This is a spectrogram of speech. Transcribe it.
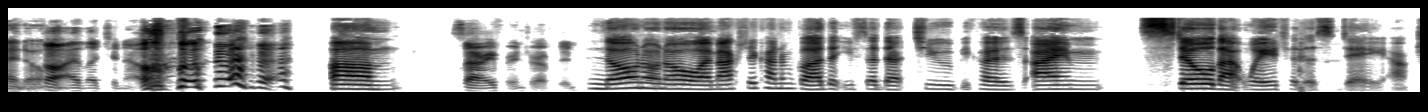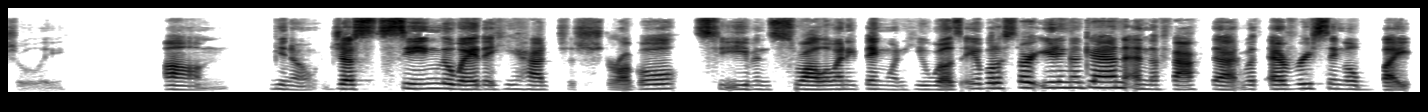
I know. Thought I'd let you know. Um, Sorry for interrupting. No, no, no. I'm actually kind of glad that you said that too because I'm still that way to this day actually. Um, you know, just seeing the way that he had to struggle to even swallow anything when he was able to start eating again and the fact that with every single bite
